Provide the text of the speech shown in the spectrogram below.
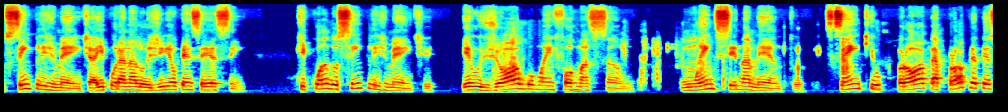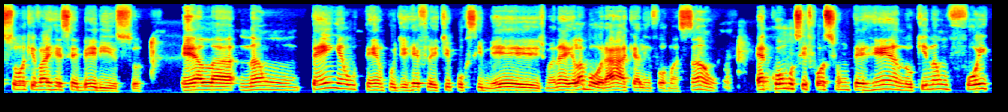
simplesmente, aí por analogia eu pensei assim, que quando simplesmente eu jogo uma informação, um ensinamento, sem que o próprio, a própria pessoa que vai receber isso, ela não tenha o tempo de refletir por si mesma, né, elaborar aquela informação, é como se fosse um terreno que não foi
